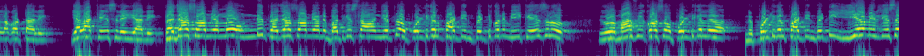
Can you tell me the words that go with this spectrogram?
ఎల్లగొట్టాలి? ఎలా కేసులు వేయాలి? ప్రజాస్వామ్యంలో ఉండి ప్రజాస్వామ్యాన్ని బతికిస్తామని చెప్పి ఒక పొలిటికల్ పార్టీని పెట్టుకుని మీ కేసులు మాఫీ కోసం పొలిటికల్ పొలిటికల్ పార్టీని పెట్టి ఇయే మీరు చేసే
